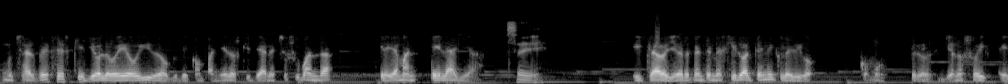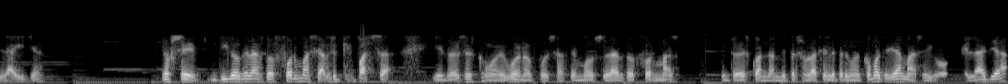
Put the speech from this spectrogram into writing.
muchas veces que yo lo he oído de compañeros que ya han hecho su banda que le llaman Elaya. Sí. Y claro, yo de repente me giro al técnico y le digo, ¿cómo? Pero yo no soy Elaya. No sé, dilo de las dos formas y a ver qué pasa. Y entonces es como de, bueno, pues hacemos las dos formas entonces, cuando a mi personaje le pregunto, ¿cómo te llamas? Y digo, el Aya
